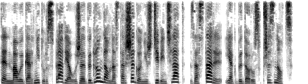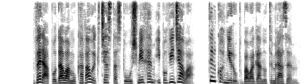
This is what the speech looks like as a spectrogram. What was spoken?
Ten mały garnitur sprawiał, że wyglądał na starszego niż dziewięć lat, za stary, jakby dorósł przez noc. Wera podała mu kawałek ciasta z półuśmiechem i powiedziała, tylko nie rób bałaganu tym razem.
